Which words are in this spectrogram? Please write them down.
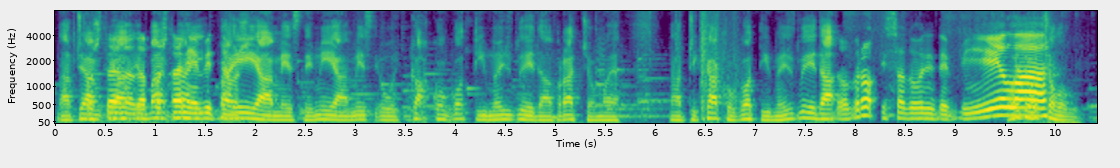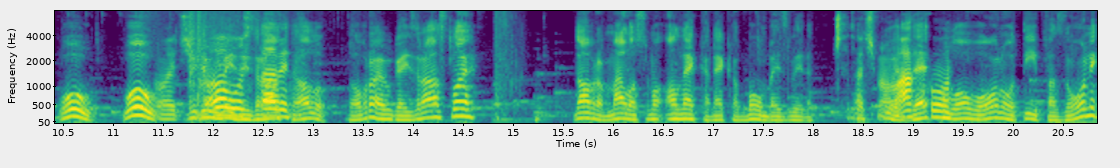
Znači, pošteno, da pošteno je biti Pa i ja mislim, i ja mislim. Uj, kako gotivno izgleda, braćo moja. Znači, kako gotivno izgleda. Dobro, i sad ovdje ide bijela. Ovdje očelo. Wow, wow. Vidi ovo staviti. Alo, dobro, evo ga izraslo je. Dobro, malo smo, ali neka, neka bomba izgleda. Šta ćemo ovako? Deadpool, ovo, ono, ti fazoni.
